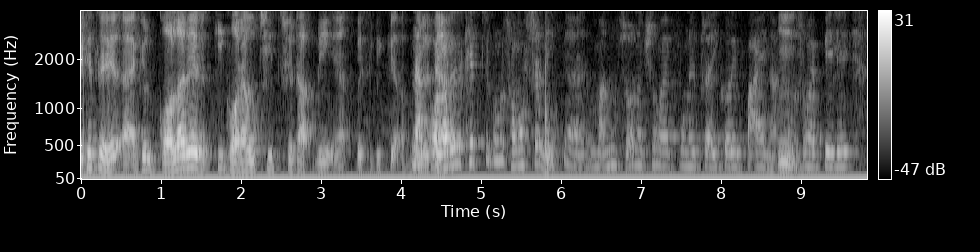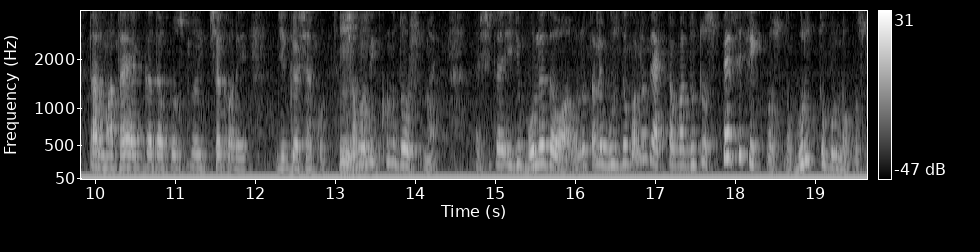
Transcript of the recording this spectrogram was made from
এক্ষেত্রে একজন কলারের কি করা উচিত সেটা আপনি স্পেসিফিক না কলারের ক্ষেত্রে কোনো সমস্যা নেই। মানুষ অনেক সময় ফোনে ট্রাই করে পায় না। কোনো সময় পেলে তার মাথায় একগাদা প্রশ্ন ইচ্ছা করে জিজ্ঞাসা করতে। স্বাভাবিক কোনো দোষ নয়। সেটা এই যে বলে দেওয়া হলো, তাহলে বুঝতে পারল যে একটা বা দুটো স্পেসিফিক প্রশ্ন, গুরুত্বপূর্ণ প্রশ্ন।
